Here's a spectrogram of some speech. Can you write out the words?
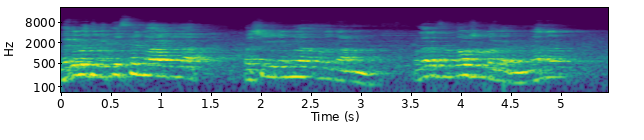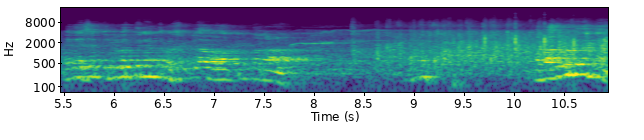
നിരവധി വ്യത്യസ്തങ്ങളായിട്ടുള്ള പശുവിനങ്ങളെ നമ്മൾ കാണുന്നു. വളരെ സന്തോഷമുള്ള കാര്യം. ഞാൻ ഏകദേശം ഇരുപത്തിരണ്ട് പശുക്കളെ വളർത്തുന്ന ഒരാളാണ്. അപ്പൊ അതുകൊണ്ട് തന്നെ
